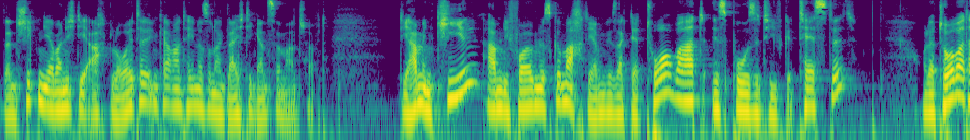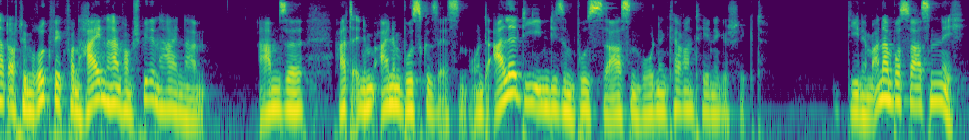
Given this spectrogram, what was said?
Dann schicken die aber nicht die acht Leute in Quarantäne, sondern gleich die ganze Mannschaft. Die haben in Kiel, haben die Folgendes gemacht. Die haben gesagt, der Torwart ist positiv getestet. Und der Torwart hat auf dem Rückweg von Heidenheim, vom Spiel in Heidenheim, haben sie, hat in einem Bus gesessen. Und alle, die in diesem Bus saßen, wurden in Quarantäne geschickt. Die in einem anderen Bus saßen nicht.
